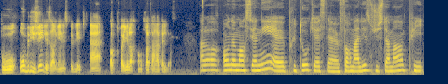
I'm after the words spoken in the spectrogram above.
pour obliger les organismes publics à octroyer leurs contrats par appel d'offres. Alors, on a mentionné euh, plutôt que c'était un formalisme, justement, puis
